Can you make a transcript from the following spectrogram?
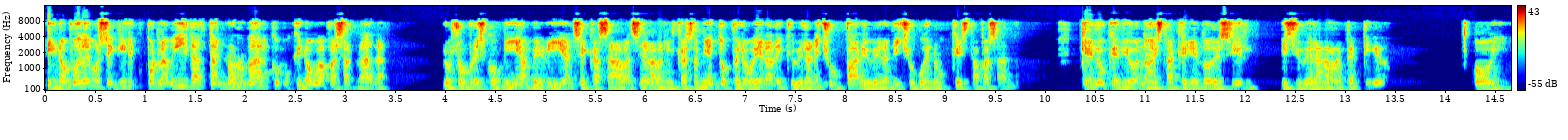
y no podemos seguir por la vida tan normal como que no va a pasar nada. Los hombres comían, bebían, se casaban, se daban en casamiento, pero era de que hubieran hecho un paro y hubieran dicho, bueno, ¿qué está pasando? ¿Qué es lo que Dios nos está queriendo decir? Y se hubieran arrepentido. Hoy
